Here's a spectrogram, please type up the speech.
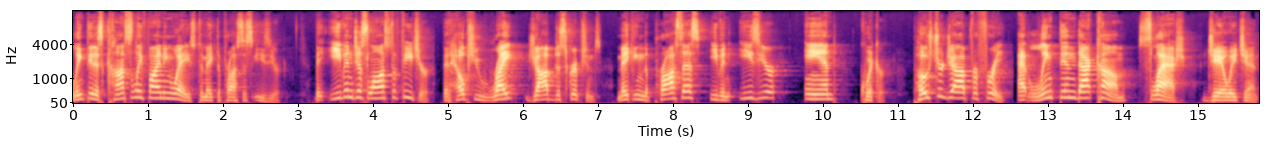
LinkedIn is constantly finding ways to make the process easier. They even just launched a feature that helps you write job descriptions, making the process even easier and quicker. Post your job for free at linkedin.com slash J-O-H-N.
